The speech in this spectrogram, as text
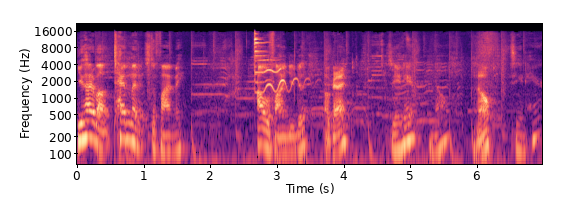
You had about 10 minutes to find me. I will find you, dude. Okay? Is he in here? No. No? Is he in here?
